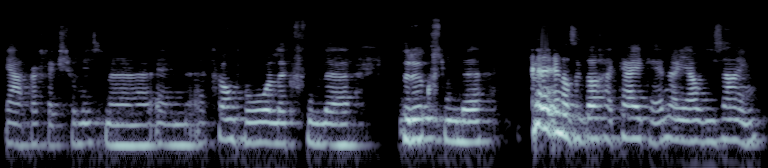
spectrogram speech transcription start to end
ja, perfectionisme en uh, verantwoordelijk voelen, druk voelen. en als ik dan ga kijken hè, naar jouw design.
